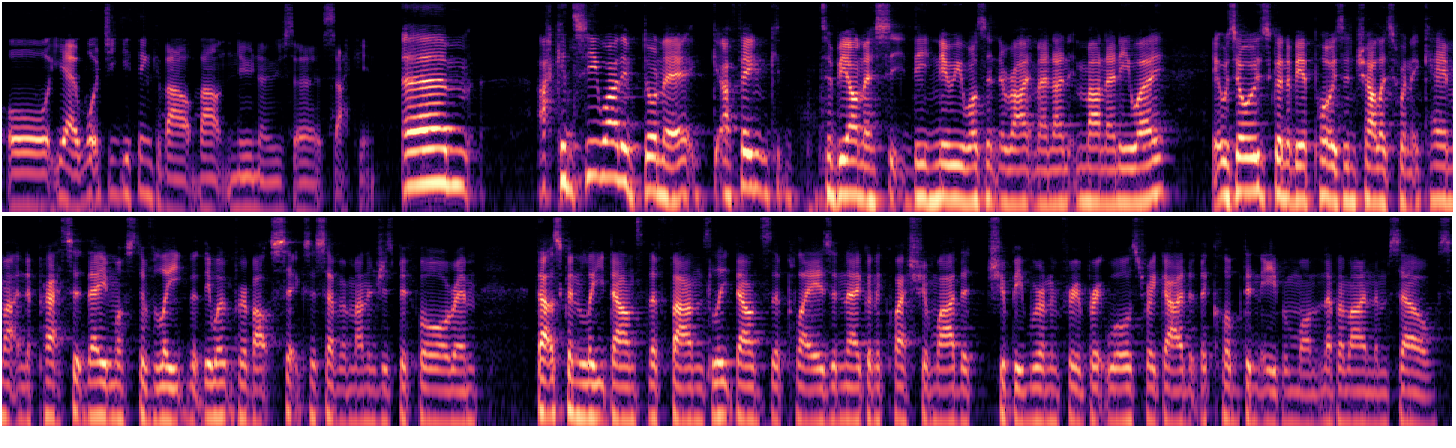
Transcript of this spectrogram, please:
or yeah, what did you think about about Nuno's uh, sacking? Um, I can see why they've done it. I think, to be honest, they knew he wasn't the right man man anyway. It was always going to be a poison chalice when it came out in the press that they must have leaked that they went for about six or seven managers before him. That's going to leak down to the fans, leak down to the players, and they're going to question why they should be running through brick walls for a guy that the club didn't even want, never mind themselves.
